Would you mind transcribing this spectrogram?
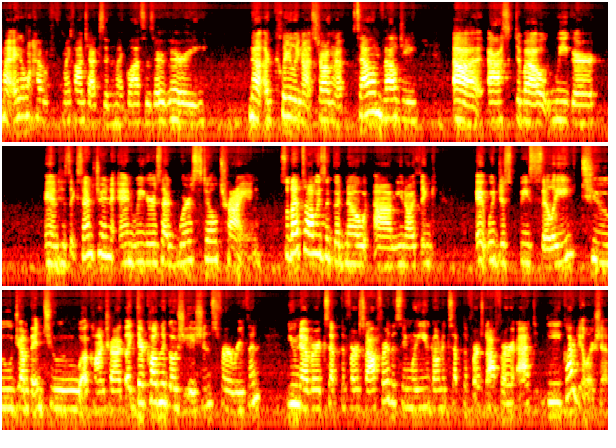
my, I don't have my contacts in. My glasses are very not are clearly not strong enough. Salim Valji uh, asked about Weegar and his extension, and Weegar said we're still trying. So that's always a good note. Um, you know, I think it would just be silly to jump into a contract. Like they're called negotiations for a reason. You never accept the first offer the same way you don't accept the first offer at the car dealership.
